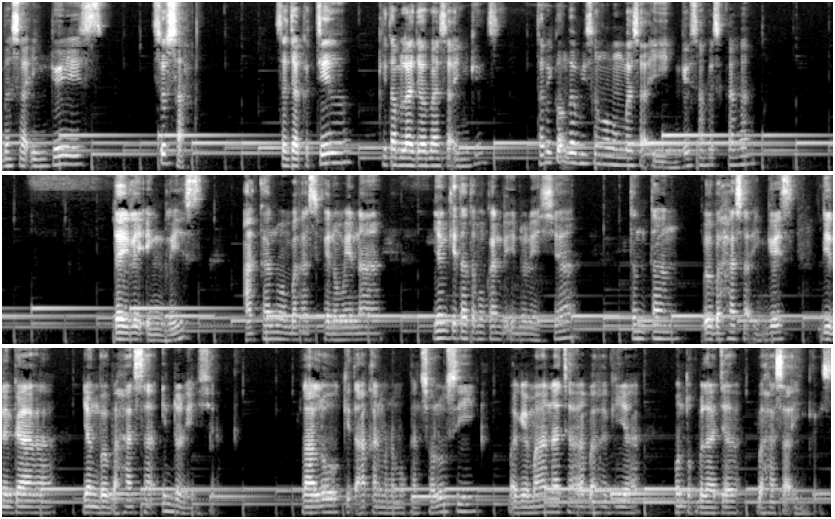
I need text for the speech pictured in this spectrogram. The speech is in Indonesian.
bahasa Inggris susah. Sejak kecil kita belajar bahasa Inggris, tapi kok nggak bisa ngomong bahasa Inggris sampai sekarang? Daily English akan membahas fenomena yang kita temukan di Indonesia tentang berbahasa Inggris di negara yang berbahasa Indonesia. Lalu kita akan menemukan solusi bagaimana cara bahagia untuk belajar bahasa Inggris.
